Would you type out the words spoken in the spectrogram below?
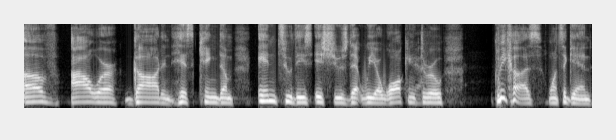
of our God and his kingdom into these issues that we are walking through because once again,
